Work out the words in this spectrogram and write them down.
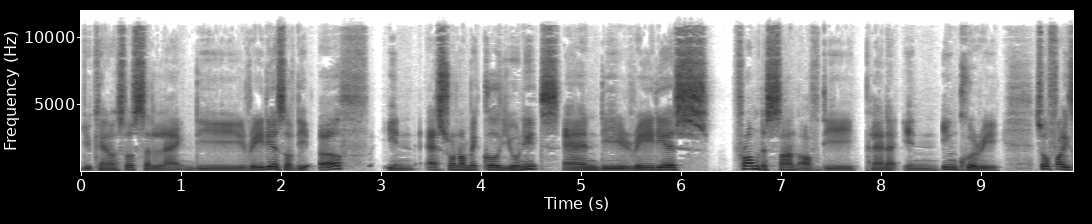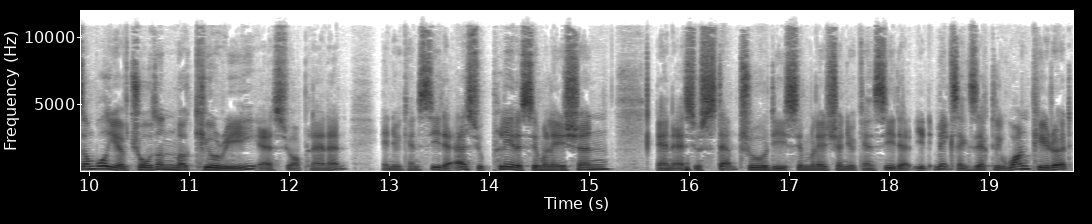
You can also select the radius of the Earth in astronomical units and the radius from the sun of the planet in inquiry. So for example, you have chosen Mercury as your planet and you can see that as you play the simulation and as you step through the simulation, you can see that it makes exactly one period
